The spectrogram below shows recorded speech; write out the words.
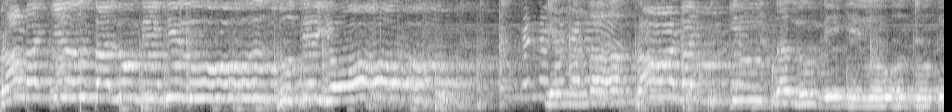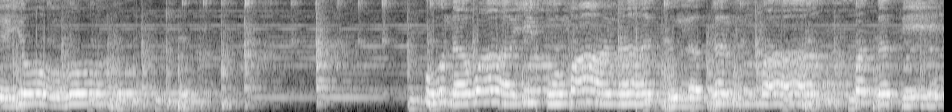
ಪ್ರಾಣಕ್ಕಿಂತಲೂ ಮಿಗಿಲು ಸುದೆಯೋ ಎಲ್ಲ ಪ್ರಾಣಕ್ಕಿಂತಲೂ ಮಿಗಿಲು ಸುದೆಯೋ ಉನವಾಯಿತು ಮಾನ ಕುಲಧರ್ಮ ಪದ್ಧತಿ.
